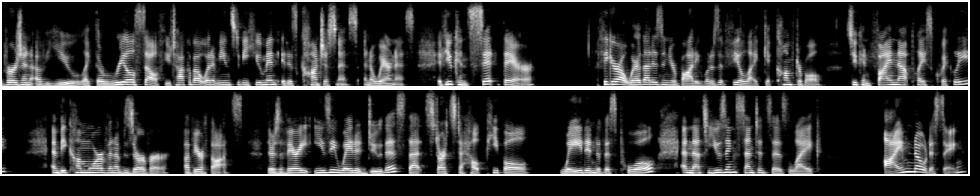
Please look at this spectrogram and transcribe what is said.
version of you, like the real self, you talk about what it means to be human, it is consciousness and mm-hmm. awareness. If you can sit there, figure out where that is in your body, what does it feel like, get comfortable so you can find that place quickly and become more of an observer of your thoughts. There's a very easy way to do this that starts to help people wade into this pool, and that's using sentences like, I'm noticing.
